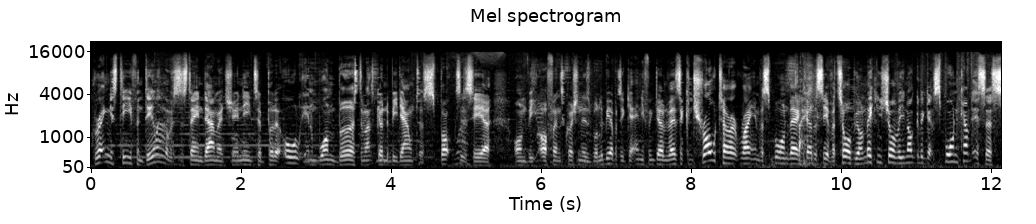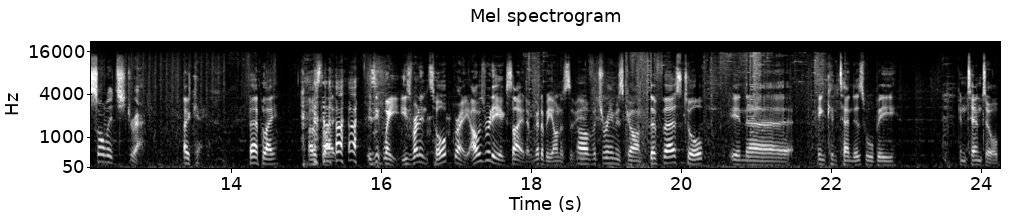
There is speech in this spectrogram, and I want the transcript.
gritting his teeth and dealing with sustained damage. You need to put it all in one burst, and that's going to be down to Spoxes here on the offense. Question is, will he be able to get anything done? There's a control turret right in the spawn there, courtesy of a Torbjorn, making sure that you're not going to get spawn camped. It's a solid strat. Okay, fair play. I was like, is it, wait, he's running Torb? Great. I was really excited, I'm going to be honest with you. Oh, the dream is gone. the first Torb in, uh, in Contenders will be Content orb.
